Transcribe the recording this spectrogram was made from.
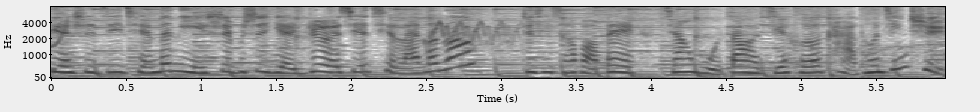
电视机前的你是不是也热血起来了呢？这些小宝贝将舞蹈结合卡通金曲，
